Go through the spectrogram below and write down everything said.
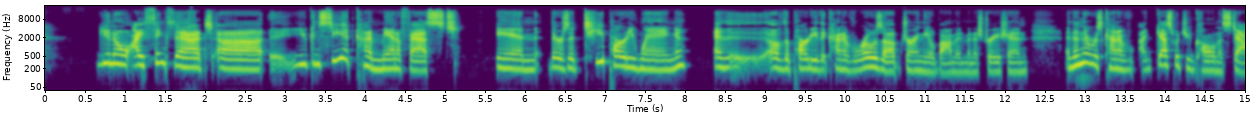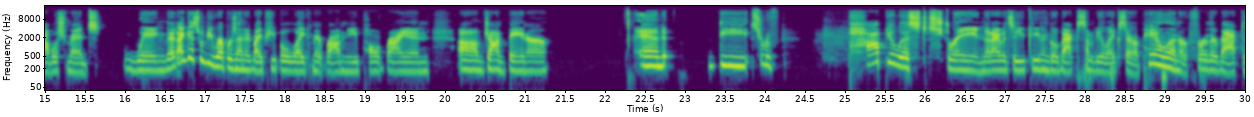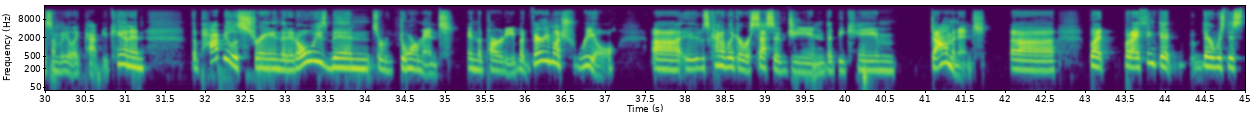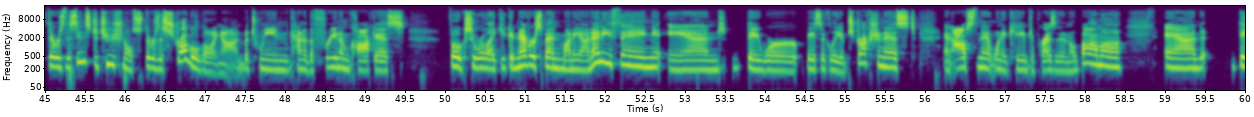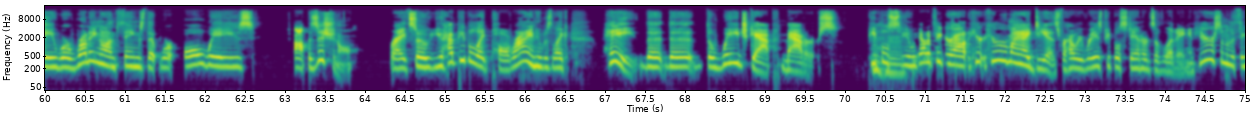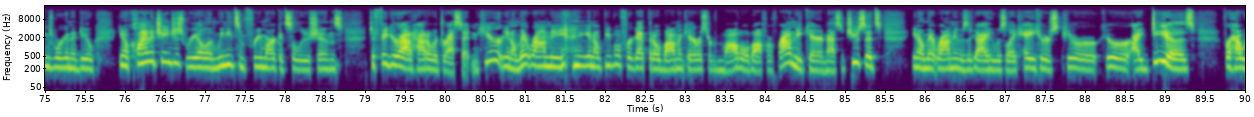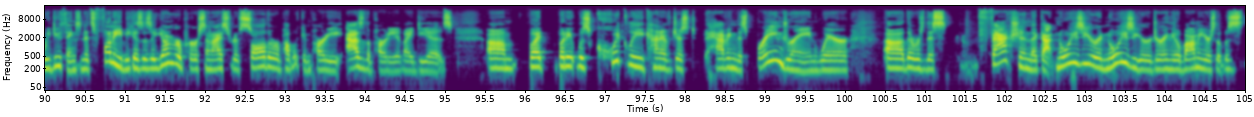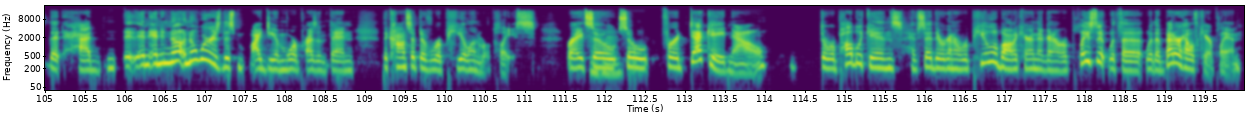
You know, I think that uh, you can see it kind of manifest in there's a Tea Party wing and uh, of the party that kind of rose up during the Obama administration. And then there was kind of, I guess, what you'd call an establishment wing that I guess would be represented by people like Mitt Romney, Paul Ryan, um, John Boehner, and the sort of populist strain that I would say you could even go back to somebody like Sarah Palin or further back to somebody like Pat Buchanan, the populist strain that had always been sort of dormant in the party, but very much real. Uh, it was kind of like a recessive gene that became dominant. Uh, but but I think that there was this there was this institutional there was a struggle going on between kind of the Freedom Caucus folks who were like, you can never spend money on anything. And they were basically obstructionist and obstinate when it came to President Obama. And they were running on things that were always oppositional, right? So you had people like Paul Ryan who was like, hey, the the the wage gap matters people mm-hmm. you know, we got to figure out here here are my ideas for how we raise people's standards of living and here are some of the things we're going to do. You know climate change is real and we need some free market solutions to figure out how to address it. And here you know mitt romney you know people forget that obamacare was sort of modeled off of romney care in massachusetts. You know mitt romney was a guy who was like hey here's here are here are ideas for how we do things. And it's funny because as a younger person i sort of saw the republican party as the party of ideas. Um, but but it was quickly kind of just having this brain drain where uh, there was this faction that got noisier and noisier during the Obama years that was that had and, and no, nowhere is this idea more present than the concept of repeal and replace right? So mm-hmm. so for a decade now the Republicans have said they were going to repeal Obamacare and they're going to replace it with a with a better health care plan.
